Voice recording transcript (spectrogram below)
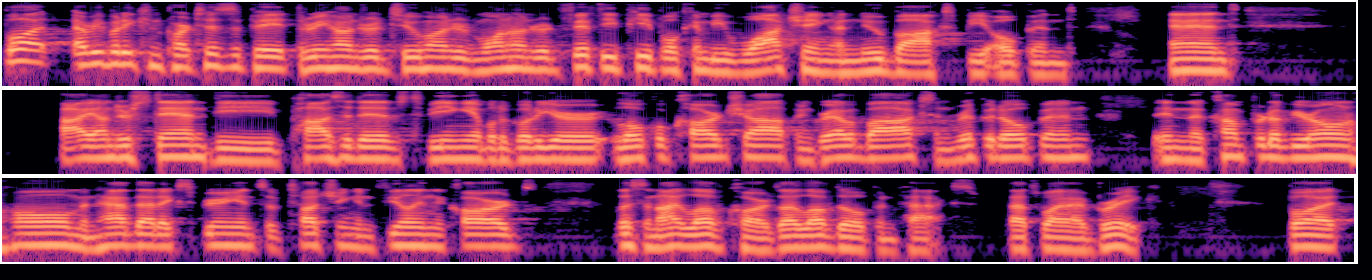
but everybody can participate 300, 200, 150 people can be watching a new box be opened. And I understand the positives to being able to go to your local card shop and grab a box and rip it open in the comfort of your own home and have that experience of touching and feeling the cards. Listen, I love cards. I love to open packs. That's why I break. But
